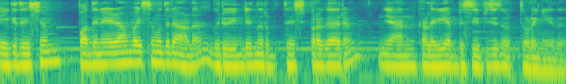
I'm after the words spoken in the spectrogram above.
ഏകദേശം പതിനേഴാം വയസ്സ് മുതലാണ് ഗുരുവിന്റെ നിർദ്ദേശപ്രകാരം ഞാൻ കളരി അഭ്യസിപ്പിച്ച് തുടങ്ങിയത്.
